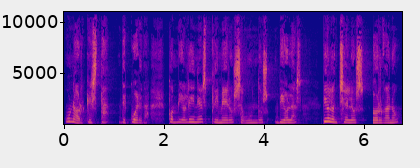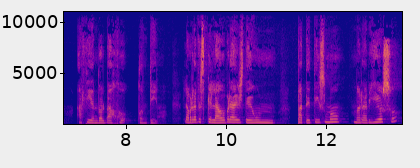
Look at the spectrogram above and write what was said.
una orquesta de cuerda con violines primeros, segundos, violas, violonchelos, órgano, haciendo el bajo continuo. La verdad es que la obra es de un patetismo maravilloso,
